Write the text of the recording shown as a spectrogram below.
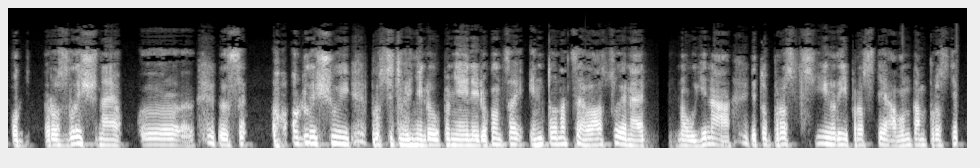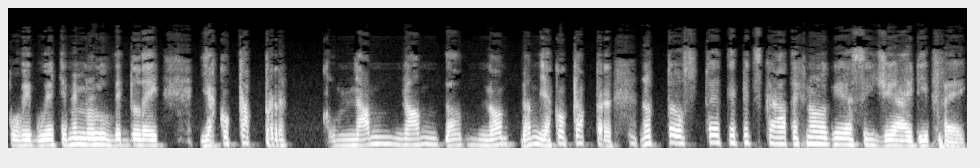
od, rozlišné, uh, se odlišují, prostě to je někdo úplně jiný. Dokonce intonace hlasu je najednou jiná. Je to prostříhlý prostě a on tam prostě pohybuje těmi mluvidly jako kapr nam, nam, nam, nam, nam, jako kapr. No to, to je typická technologie CGI deepfake.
